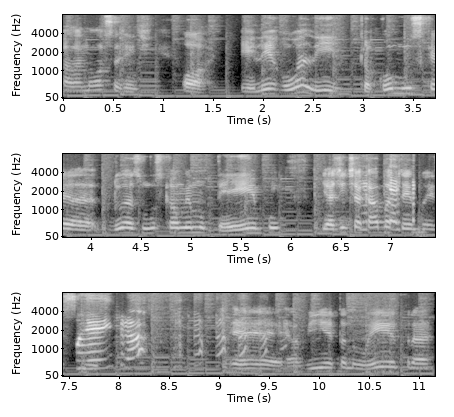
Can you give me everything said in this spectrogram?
falar, nossa, gente, ó, ele errou ali, trocou música, duas músicas ao mesmo tempo, e a gente acaba tendo esse. Entra. É, a vinheta não entra,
